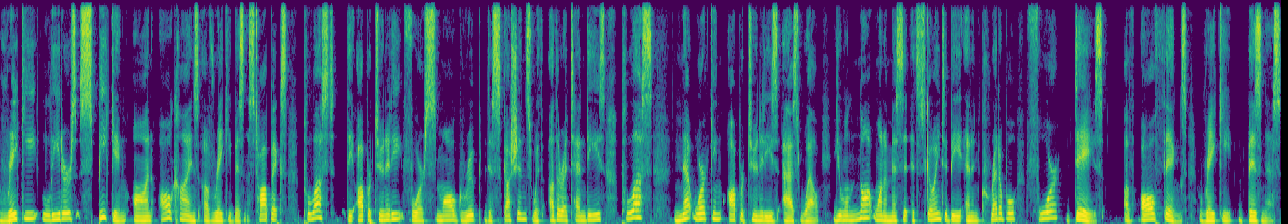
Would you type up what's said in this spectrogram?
Reiki leaders speaking on all kinds of Reiki business topics, plus the opportunity for small group discussions with other attendees, plus networking opportunities as well. You will not want to miss it. It's going to be an incredible four days of all things Reiki business.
